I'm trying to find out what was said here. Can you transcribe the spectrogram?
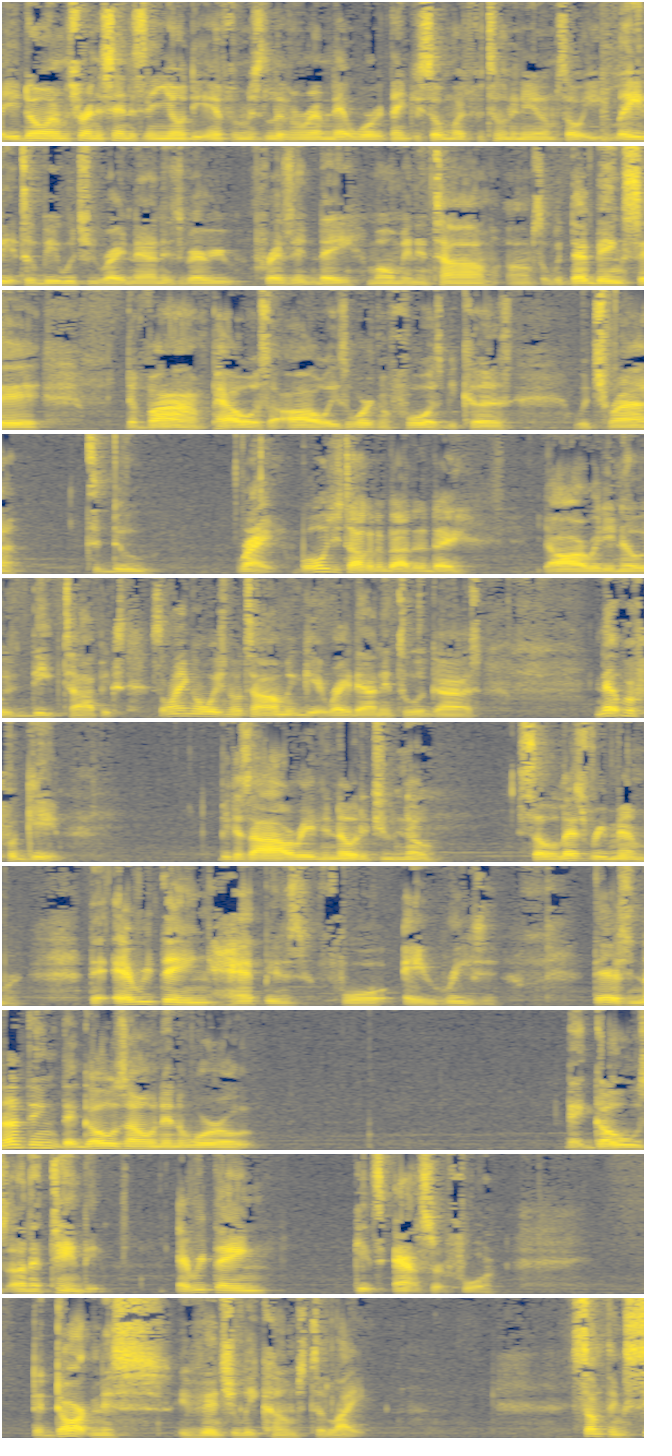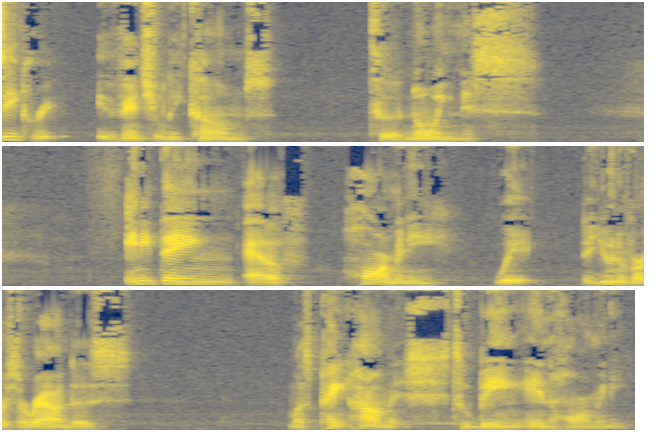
How you doing? I'm Trenius Henderson. You on the infamous Living Realm Network. Thank you so much for tuning in. I'm so elated to be with you right now in this very present day moment in time. Um, so with that being said, divine powers are always working for us because we're trying to do right. But what you talking about today? Y'all already know it's deep topics. So I ain't gonna waste no time. I'm gonna get right down into it, guys. Never forget, because I already know that you know. So let's remember that everything happens for a reason. There's nothing that goes on in the world that goes unattended. Everything gets answered for. The darkness eventually comes to light. Something secret eventually comes to knowingness. Anything out of harmony with the universe around us must paint homage to being in harmony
